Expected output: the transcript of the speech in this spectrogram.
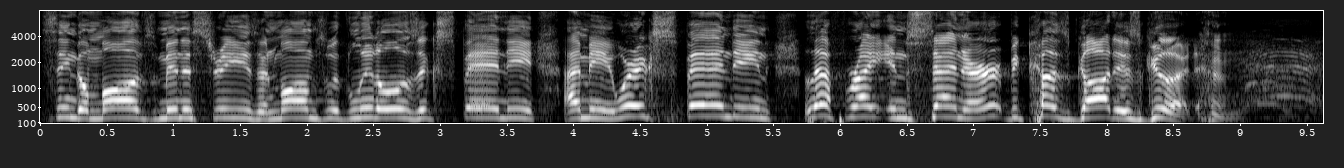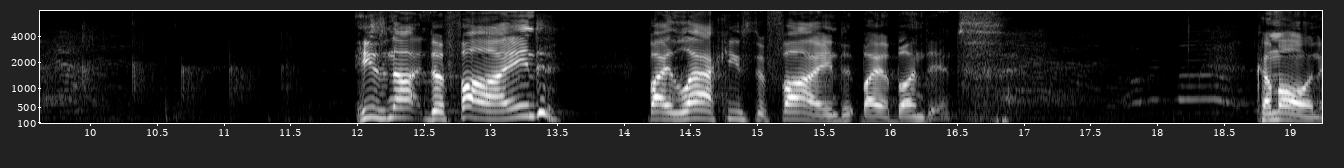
single moms ministries and moms with littles expanding. I mean, we're expanding left, right, and center because God is good. He's not defined by lack, he's defined by abundance. Come on,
